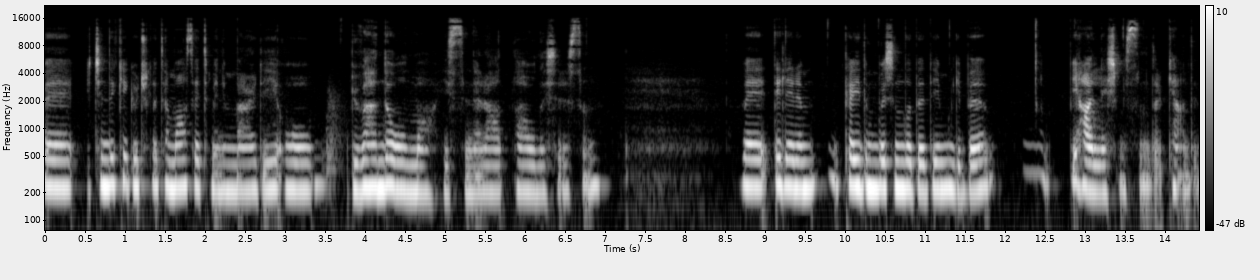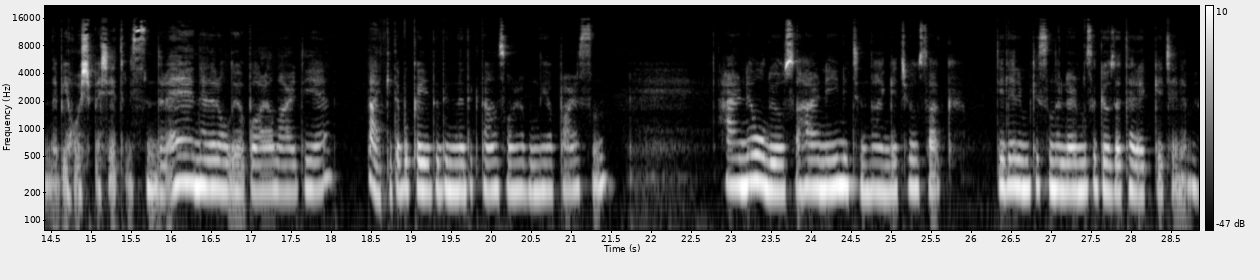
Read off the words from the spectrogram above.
ve içindeki güçle temas etmenin verdiği o güvende olma hissine rahatlığa ulaşırsın. Ve dilerim kaydın başında dediğim gibi bir halleşmişsindir kendinle, bir hoşbeş etmişsindir. E neler oluyor bu aralar diye. Belki de bu kaydı dinledikten sonra bunu yaparsın her ne oluyorsa, her neyin içinden geçiyorsak dilerim ki sınırlarımızı gözeterek geçelim.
